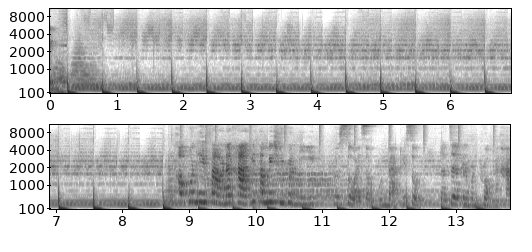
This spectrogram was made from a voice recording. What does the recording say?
ง ทีฟาวนะคะ ที่ทำให้ชุดวันนี้ดูสวยสมบูรณ์แบบที่สุด แล้วเจอกันบนพรมนะคะ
